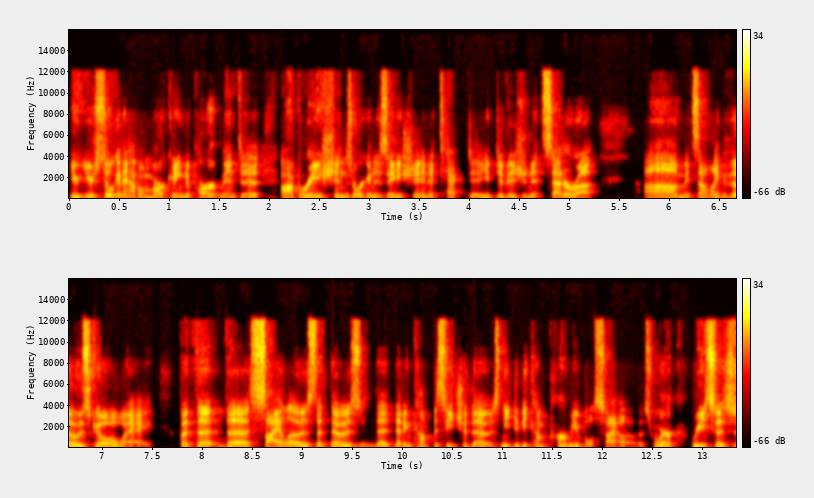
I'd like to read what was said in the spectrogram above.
You're, you're still going to have a marketing department, a operations organization, a tech division, et cetera. Um, it's not like those go away, but the the silos that those that, that encompass each of those need to become permeable silos where resources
